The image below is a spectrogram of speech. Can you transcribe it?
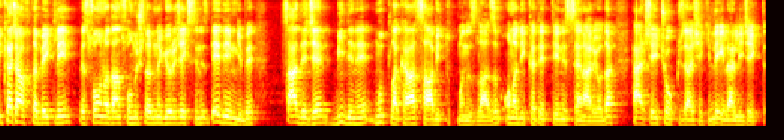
birkaç hafta bekleyin ve sonradan sonuçlarını göreceksiniz. Dediğim gibi sadece bidini mutlaka sabit tutmanız lazım. Ona dikkat ettiğiniz senaryoda her şey çok güzel şekilde ilerleyecektir.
